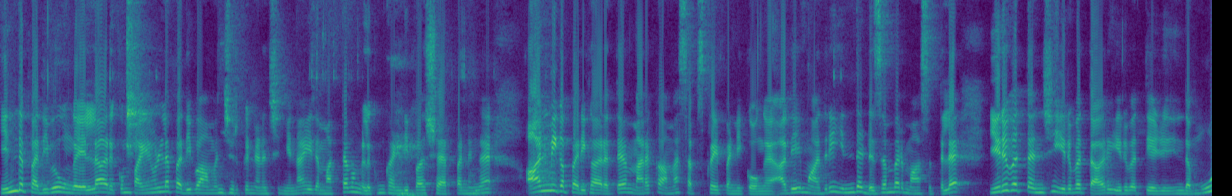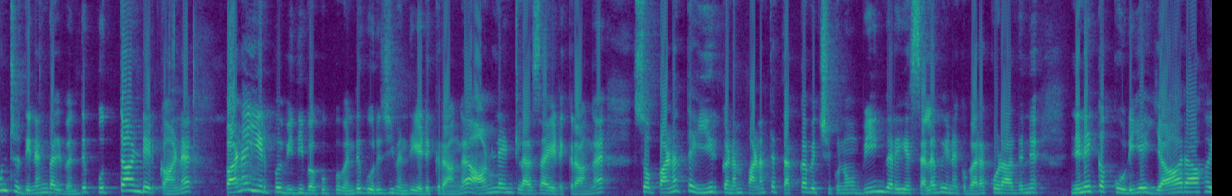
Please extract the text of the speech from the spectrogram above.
இந்த பதிவு உங்கள் எல்லாருக்கும் பயனுள்ள பதிவு அமைஞ்சிருக்குன்னு நினச்சிங்கன்னா இதை மற்றவங்களுக்கும் கண்டிப்பாக ஷேர் பண்ணுங்கள் ஆன்மீக பரிகாரத்தை மறக்காமல் சப்ஸ்கிரைப் பண்ணிக்கோங்க. அதே மாதிரி இந்த டிசம்பர் மாதத்தில் இருபத்தஞ்சு இருபத்தாறு இருபத்தேழு இந்த மூன்று தினங்கள் வந்து புத்தாண்டிற்கான பண ஈர்ப்பு விதி வகுப்பு வந்து குருஜி வந்து எடுக்கிறாங்க. ஆன்லைன் கிளாஸாக எடுக்கிறாங்க. ஸோ பணத்தை ஈர்க்கணும் பணத்தை தக்க வச்சுக்கணும் வீண் வரைய செலவு எனக்கு வரக்கூடாதுன்னு நினைக்கக்கூடிய யாராக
